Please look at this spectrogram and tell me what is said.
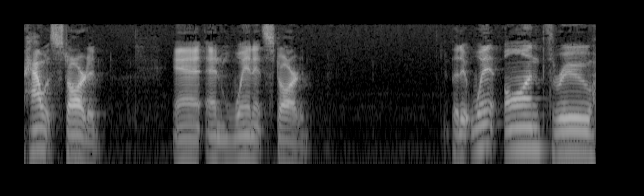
how it started and, and when it started. But it went on through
